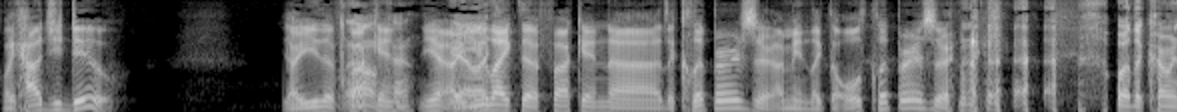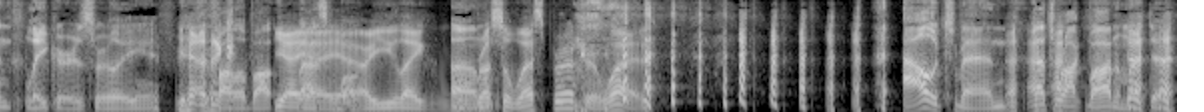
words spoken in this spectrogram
like how'd you do? Are you the fucking okay. yeah? Are Yeah, you like- like, the fucking uh the Clippers or I mean like the old Clippers or like or the current Lakers, really. If you yeah the- follow about yeah, yeah basketball. Um, yeah? Are you like Russell Westbrook or what? Ouch, man. That's rock bottom right there.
